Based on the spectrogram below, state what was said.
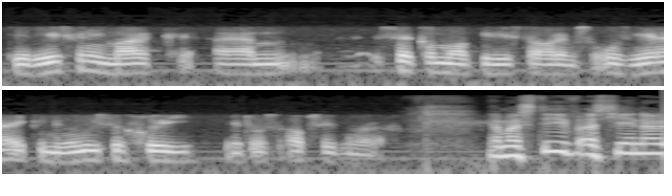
Die res van die mark ehm um, sukkel maar hierdie stadium. So ons hele ekonomiese groei het ons absoluut nodig. Ja, maar Steve, as jy nou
